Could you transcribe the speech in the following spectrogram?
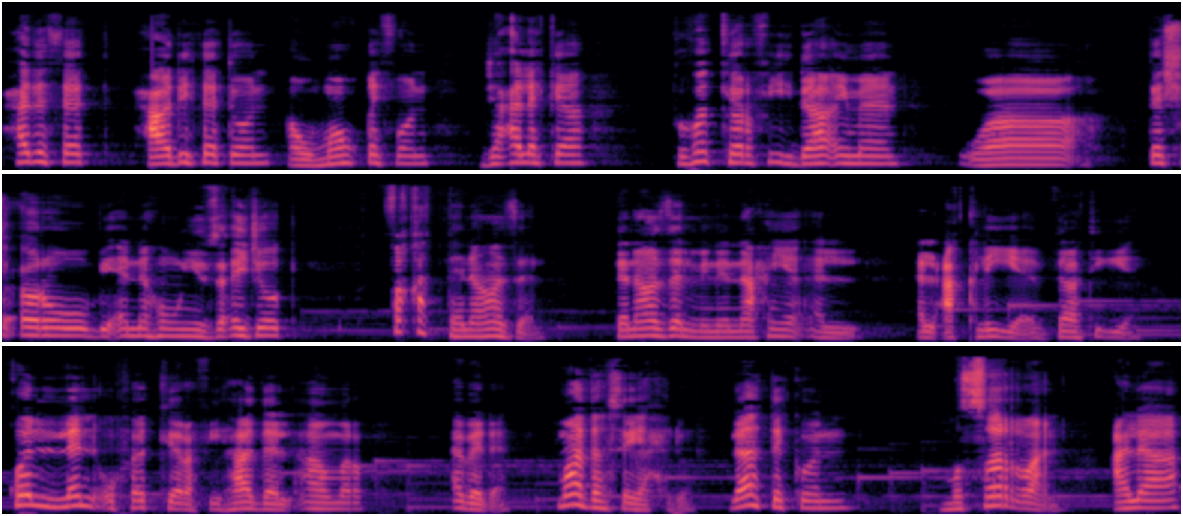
حدثت حادثة أو موقف جعلك تفكر فيه دائما وتشعر بأنه يزعجك. فقط تنازل تنازل من الناحية العقلية الذاتية. قل لن أفكر في هذا الأمر أبدا. ماذا سيحدث؟ لا تكن مصرا على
